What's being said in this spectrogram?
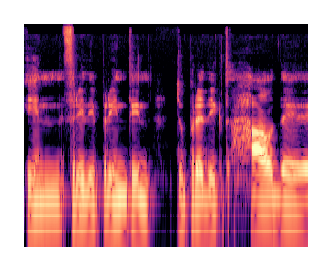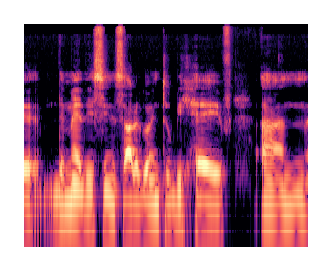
in 3D printing to predict how the, the medicines are going to behave and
